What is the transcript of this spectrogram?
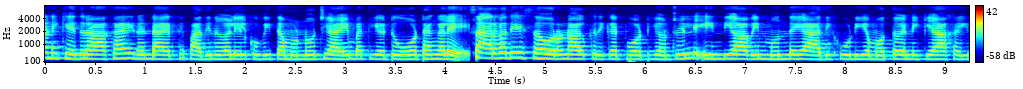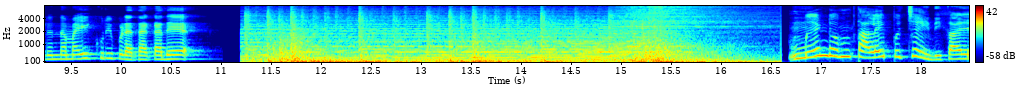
அணிக்கு எதிராக இரண்டாயிரத்தி பதினேழில் குவித்த முன்னூற்றி ஐம்பத்தி எட்டு ஓட்டங்களே. சர்வதேச ஒருநாள் கிரிக்கெட் போட்டியொன்றில் இந்தியாவின் முந்தைய அதிகூடிய மொத்த எண்ணிக்கையாக இருந்தமை குறிப்பிடத்தக்கது. மீண்டும் தலைப்புச் செய்திகள்.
